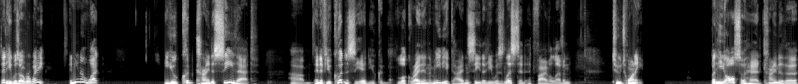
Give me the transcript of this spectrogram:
that he was overweight. And you know what? You could kind of see that. Um, and if you couldn't see it, you could look right in the media guide and see that he was listed at 5'11, 220. But he also had kind of the,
